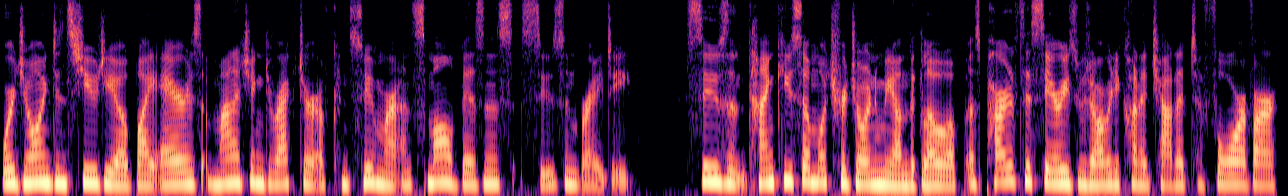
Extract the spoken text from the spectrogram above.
we're joined in studio by eir's Managing Director of Consumer and Small Business, Susan Brady. Susan, thank you so much for joining me on the Glow Up. As part of this series, we'd already kind of chatted to four of our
